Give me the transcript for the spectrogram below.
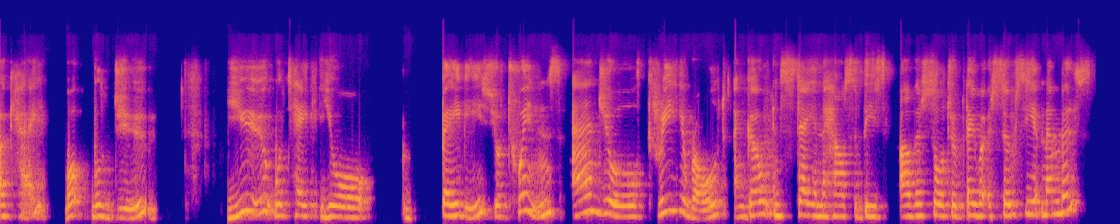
okay, what we'll do, you will take your babies, your twins, and your three year old and go and stay in the house of these other sort of, they were associate members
